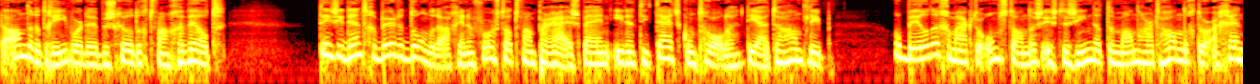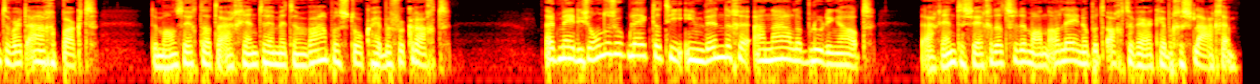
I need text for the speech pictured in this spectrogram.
De andere drie worden beschuldigd van geweld. Het incident gebeurde donderdag in een voorstad van Parijs bij een identiteitscontrole die uit de hand liep. Op beelden gemaakt door omstanders is te zien dat de man hardhandig door agenten werd aangepakt. De man zegt dat de agenten hem met een wapenstok hebben verkracht. Uit medisch onderzoek bleek dat hij inwendige anale bloedingen had. De agenten zeggen dat ze de man alleen op het achterwerk hebben geslagen.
